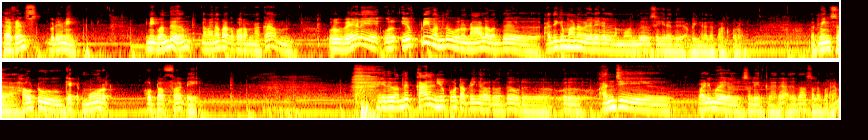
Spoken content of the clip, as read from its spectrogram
ஹே ஃப்ரெண்ட்ஸ் குட் ஈவினிங் இன்றைக்கி வந்து நம்ம என்ன பார்க்க போகிறோம்னாக்கா ஒரு வேலையை ஒரு எப்படி வந்து ஒரு நாளை வந்து அதிகமான வேலைகள் நம்ம வந்து செய்கிறது அப்படிங்கிறத பார்க்க போகிறோம் that means how to get more out of a day இது வந்து கால் நியூபோர்ட் அப்படிங்கிறவர் வந்து ஒரு ஒரு அஞ்சு வழிமுறைகள் சொல்லியிருக்கிறாரு. அதுதான் சொல்ல போகிறேன்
